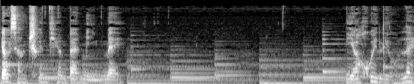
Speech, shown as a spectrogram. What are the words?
要像春天般明媚，你要会流泪，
